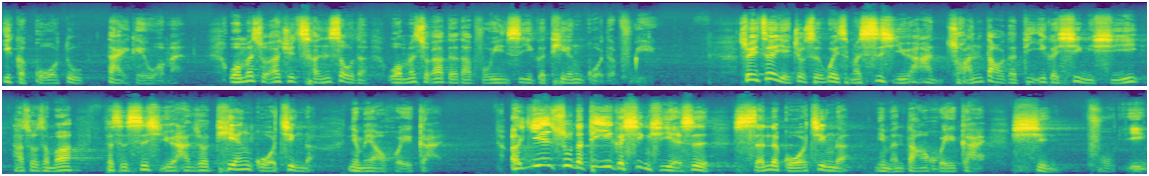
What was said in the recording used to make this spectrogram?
一个国度带给我们。我们所要去承受的，我们所要得到福音，是一个天国的福音。所以这也就是为什么施洗约翰传道的第一个信息，他说什么？他是施洗约翰说：天国近了，你们要悔改。”而耶稣的第一个信息也是神的国境了，你们当悔改信福音。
